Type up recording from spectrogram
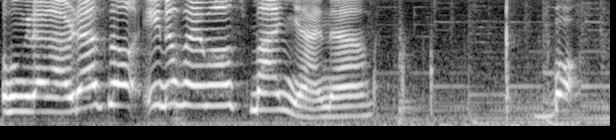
Un gran abrazo y nos vemos mañana. Bye.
